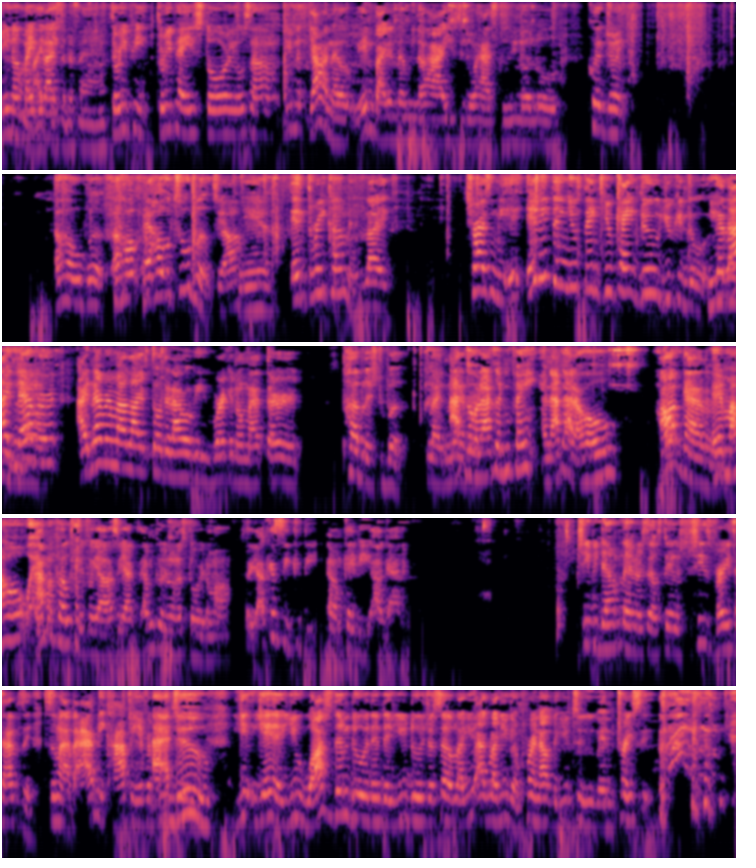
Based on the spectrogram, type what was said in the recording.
you know, maybe like to the fan. three pe- three page story or something. You know, y'all know anybody that know me know how I used to do in high school. You know, a little quick drink, a whole book, a whole a whole two books, y'all, yeah and three coming. Like, trust me, anything you think you can't do, you can do it. Because really I can. never, I never in my life thought that I would be working on my third published book. Like, never. i thought i couldn't paint and i got a whole art gallery. in my whole way I'm gonna post it for y'all, so y'all. I'm gonna put it on the story tomorrow, so y'all can see KD. Um, KD, I got it. She be downplaying herself still. She's very talented. So like, but I be copying from i YouTube. do Yeah, yeah, you watch them do it and then you do it yourself. Like you act like you can print out the YouTube and trace it.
